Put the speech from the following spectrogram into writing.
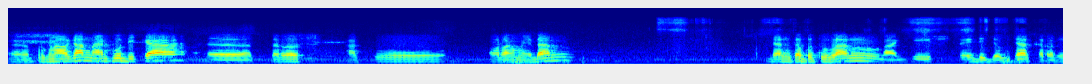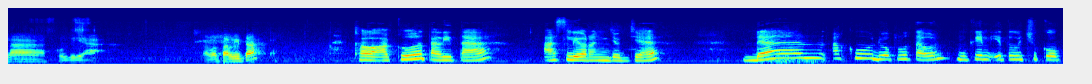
Eh, perkenalkan aku Dika. eh, terus aku orang Medan. Dan kebetulan lagi stay di Jogja karena kuliah. Kalau Talita? Kalau aku Talita, asli orang Jogja. Dan aku 20 tahun, mungkin itu cukup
